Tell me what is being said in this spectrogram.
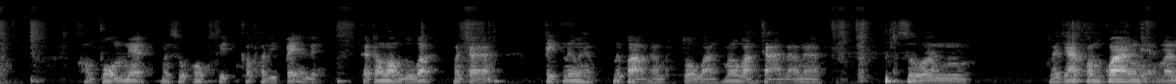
59 ของผมเนี่ยมันสูง 60 ก็พอดีเป๊ะเลย แต่ต้องลองดูว่ามันจะติดหรือไม่ครับหรือเปล่านะครับตัววางเมื่อวางจานแล้วนะครับ ส่วนระยะความกว้างเนี่ยมัน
